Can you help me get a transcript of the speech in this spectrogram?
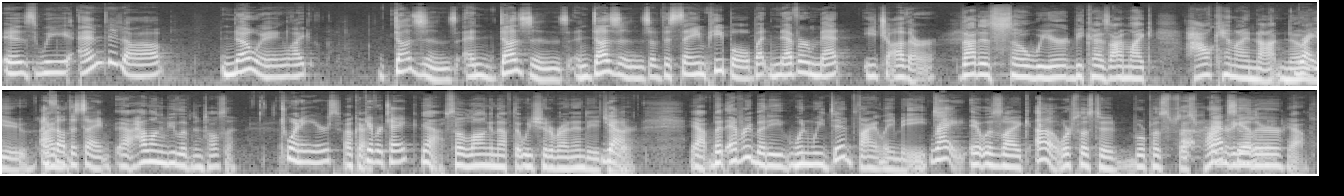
is we ended up knowing like dozens and dozens and dozens of the same people, but never met each other. That is so weird because I'm like, how can I not know right. you? I I've, felt the same. How long have you lived in Tulsa? 20 years, okay. give or take. Yeah, so long enough that we should have run into each yeah. other. Yeah, but everybody, when we did finally meet, right, it was like, oh, we're supposed to, we're supposed to partner uh, together. Yeah, so.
